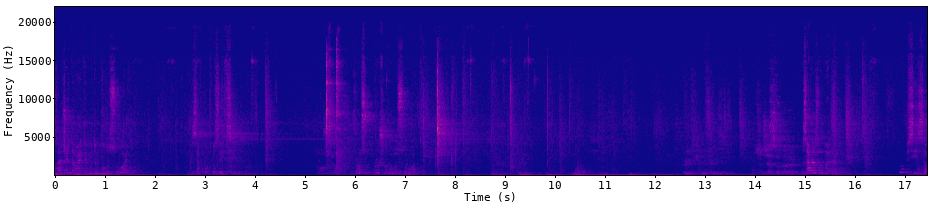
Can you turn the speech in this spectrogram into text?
Значить, давайте будемо голосувати за пропозицію. Прошу, прошу голосувати. А зараз оберемо. Зараз оберемо. Ну, всі за.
